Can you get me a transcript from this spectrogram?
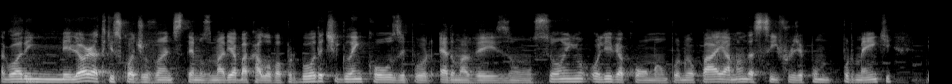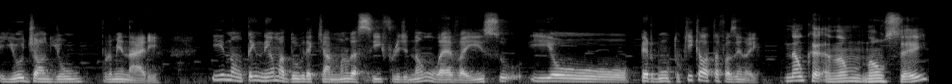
Agora, em melhor atriz coadjuvante, temos Maria Bakalova por Borat, Glenn Close por Era Uma Vez Um Sonho, Olivia Colman por Meu Pai, Amanda Seyfried por, por Mank e Yu Jong-yu por Minari. E não tem nenhuma dúvida que a Amanda Seyfried não leva isso, e eu pergunto, o que, que ela tá fazendo aí? Não, não, não sei,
